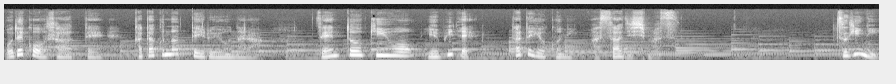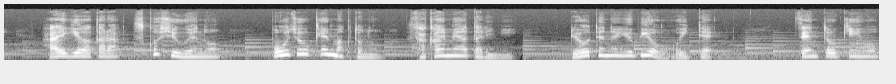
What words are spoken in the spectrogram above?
おでこを触って硬くなっているようなら前頭筋を指で縦横にマッサージします。次に生え際から少し上の棒状腱膜との境目あたりに両手の指を置いて前頭筋を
